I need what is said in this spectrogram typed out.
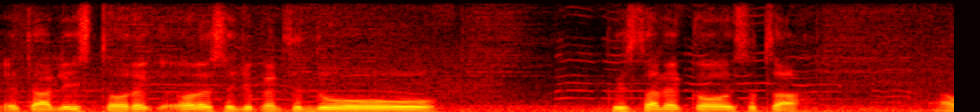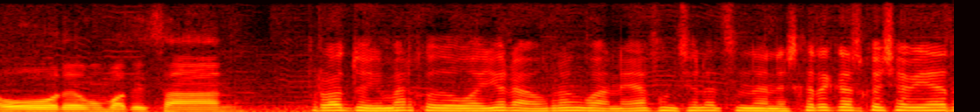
eta listo, horrek, horrek zeitu kentzen du kristaleko izotza. Agur egun bat izan. Probatu egin dugu aiora, urrengoan, ea funtzionatzen den. Eskerrik asko, Xabier.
